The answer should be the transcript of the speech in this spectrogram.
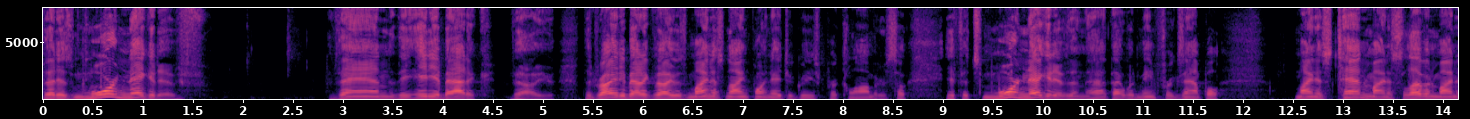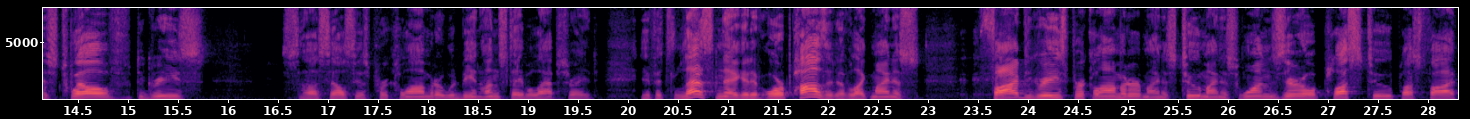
that is more negative than the adiabatic value. The dry adiabatic value is minus 9.8 degrees per kilometer. So if it's more negative than that, that would mean, for example, minus 10, minus 11, minus 12 degrees uh, Celsius per kilometer would be an unstable lapse rate. If it's less negative or positive, like minus 5 degrees per kilometer, minus 2, minus 1, 0, plus 2, plus 5,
